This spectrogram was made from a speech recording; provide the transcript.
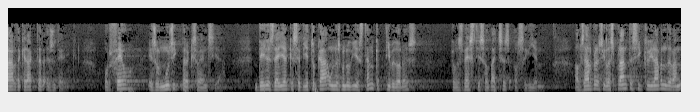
part de caràcter esotèric. Orfeu és el músic per excel·lència. D'ell es deia que sabia tocar unes melodies tan captivadores que les bèsties salvatges el seguien. Els arbres i les plantes s'inclinaven davant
